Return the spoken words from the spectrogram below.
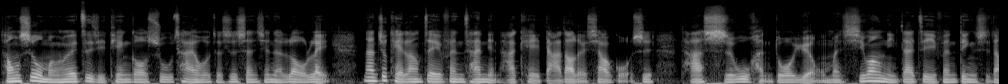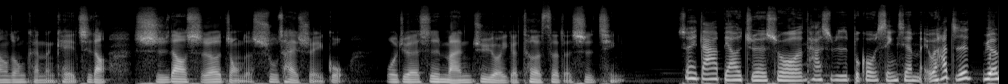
同时，我们会自己添购蔬菜或者是生鲜的肉类，那就可以让这一份餐点它可以达到的效果是它食物很多元。我们希望你在这一份定食当中，可能可以吃到十到十二种的蔬菜水果，我觉得是蛮具有一个特色的事情。所以大家不要觉得说它是不是不够新鲜美味，它只是原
